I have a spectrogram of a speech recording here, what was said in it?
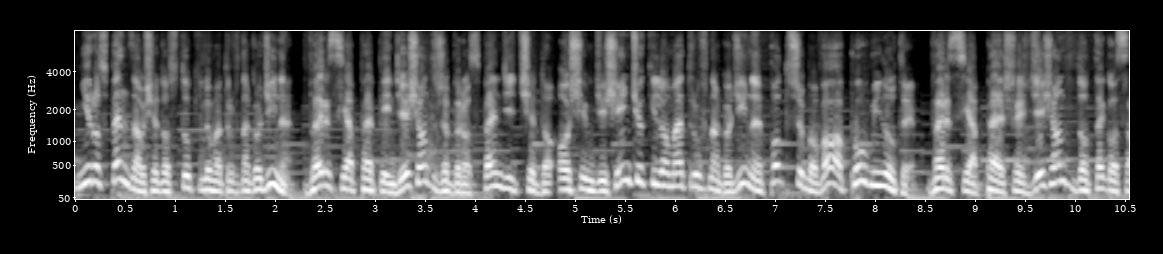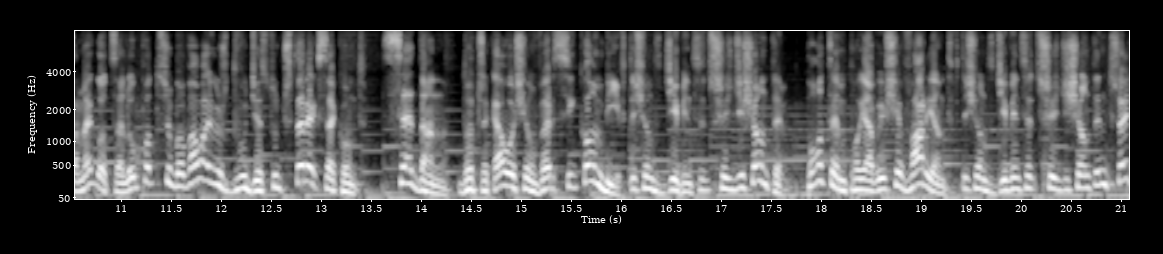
nie rozpędzał się do 100 km na godzinę. Wersja P50, żeby rozpędzić się do 80 km na godzinę potrzebowała pół minuty. Wersja P60 do tego samego celu potrzebowała już 24 sekund. Sedan doczekało się wersji kombi w 1960. Potem pojawił się wariant w 1963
